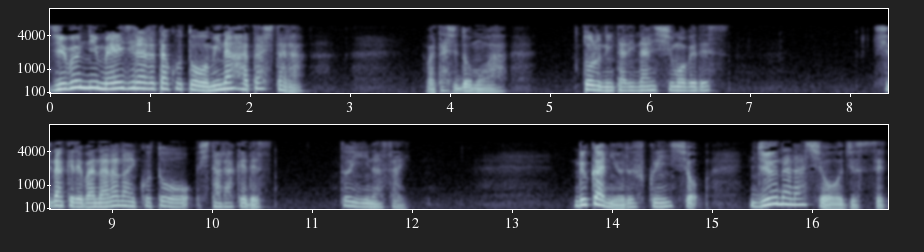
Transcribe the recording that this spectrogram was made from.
自分に命じられたことを皆果たしたら、私どもは取るに足りないしもべです。しなければならないことをしただけです。と言いなさい。ルカによる福音書、十七章十節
